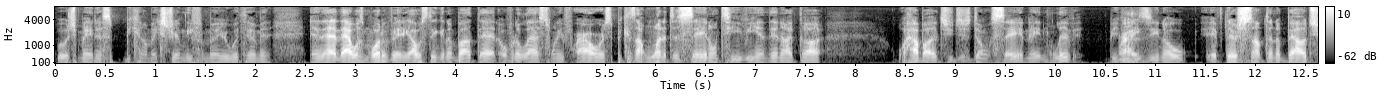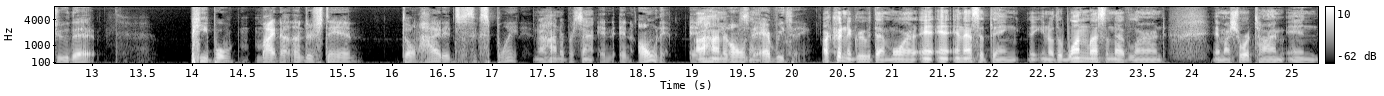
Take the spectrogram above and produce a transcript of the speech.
which made us become extremely familiar with him, and and that that was motivating. I was thinking about that over the last 24 hours because I wanted to say it on TV, and then I thought, well, how about you just don't say it and then live it? Because you know, if there's something about you that people might not understand, don't hide it. Just explain it hundred percent. and, and own it. And hundred he owned percent. everything. I couldn't agree with that more. And, and, and that's the thing. You know, the one lesson I've learned in my short time in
